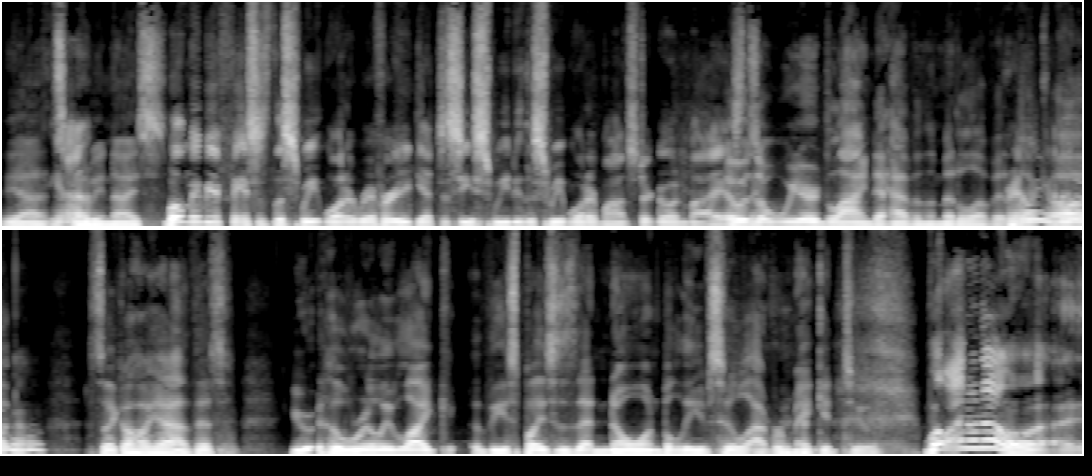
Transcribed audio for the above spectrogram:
Yeah, it's Yeah. gotta be nice. Well, maybe it faces the Sweetwater River. You get to see Sweetie the Sweetwater monster going by. It was a weird line to have in the middle of it. Really? Like, I oh, don't know. it's like, oh yeah, this. You, he'll really like these places that no one believes he'll ever make it to. Well, I don't know. Uh,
